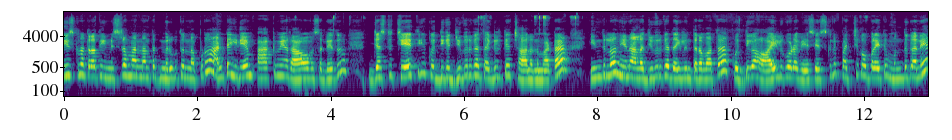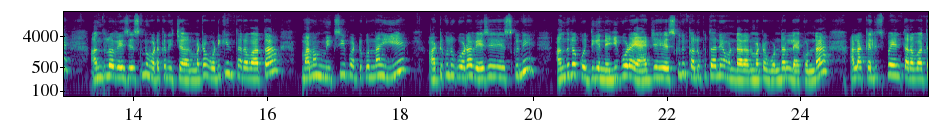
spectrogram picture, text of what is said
తీసుకున్న తర్వాత ఈ మిశ్రమాన్ని అంతా మెరుగుతున్నప్పుడు అంటే ఇదేం పాకమే రావవసరం లేదు. జస్ట్ చేతికి కొద్దిగా జిగురుగా తగిలితే చాలన్నమాట. ఇందులో నేను అలా జిగురుగా తగిలిన తర్వాత కొద్దిగా ఆయిల్ కూడా వేసేసుకుని పచ్చి కొబ్బరి అయితే ముందుగానే అందులో వేసేసుకుని ఉడకనిచ్చాను అనమాట ఉడికిన తర్వాత మనం మిక్సీ పట్టుకున్న ఈ అటుకులు కూడా వేసేసుకుని అందులో కొద్దిగా నెయ్యి కూడా యాడ్ చేసేసుకుని కలుపుతూనే ఉండాలన్నమాట ఉండలు లేకుండా. అలా కలిసిపోయిన తర్వాత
